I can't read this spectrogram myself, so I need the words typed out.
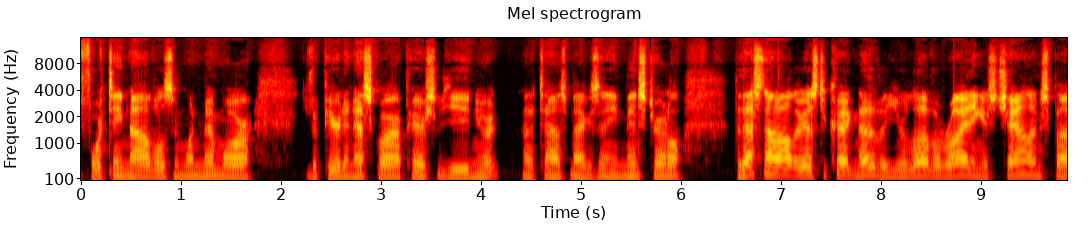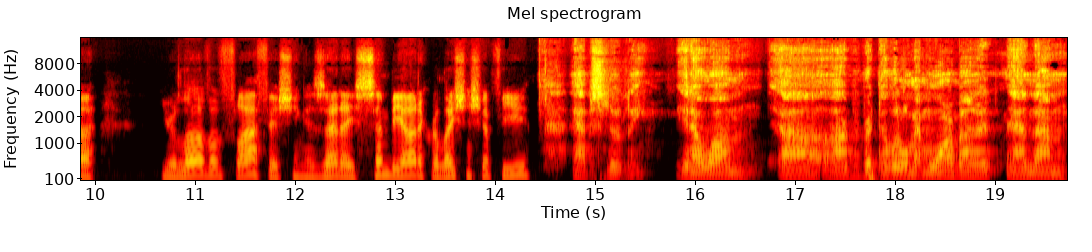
14 novels and one memoir. You've appeared in Esquire, Paris Review, New York Times Magazine, Men's Journal. But that's not all there is to Craig Nova. Your love of writing is challenged by your love of fly fishing. Is that a symbiotic relationship for you? Absolutely. You know, um, uh, I've written a little memoir about it, and um,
